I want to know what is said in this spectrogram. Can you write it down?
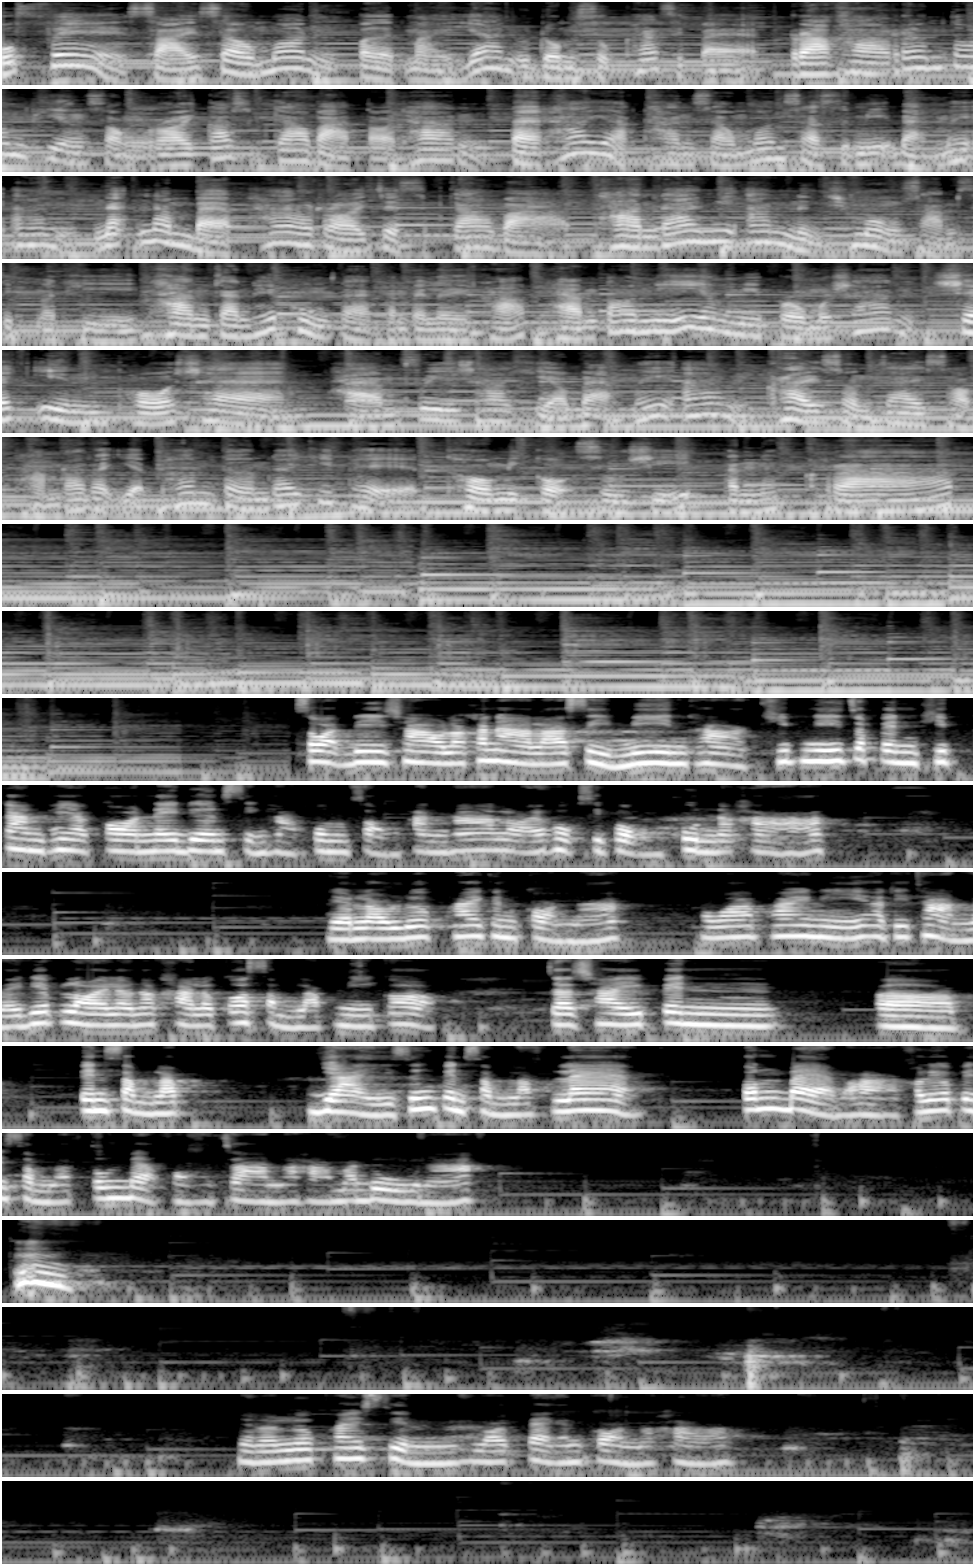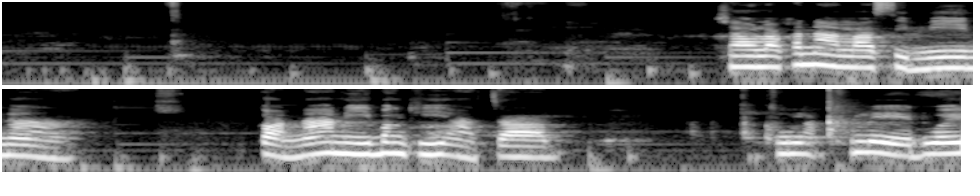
บุฟเฟ่สายแซลมอน เปิดใหม่ย่านอุดมสุข 58 ราคาเริ่มต้นเพียง 299 บาทต่อท่าน แต่ถ้าอยากทานแซลมอนซาซิมิแบบไม่อั้น แนะนำแบบ 579 บาท ทานได้ไม่อั้น 1 ชั่วโมง 30 นาที ทานกันให้พุงแตกกันไปเลยครับ แถมตอนนี้ยังมีโปรโมชั่น เช็คอิน โพสแชร์แถมฟรีชาเขียวแบบไม่อั้น ใครสนใจสอบถามรายละเอียดเพิ่มเติมได้ที่เพจโทมิโกซูชิกันนะครับ สวัสดีชาวลัคนาราศีมีนค่ะ คลิปนี้จะเป็นคลิปการพยากรณ์ในเดือนสิงหาคม 2566ของคุณนะคะ เดี๋ยวเราเลือกไพ่กันก่อนนะ เพราะว่าไพ่นี้อธิษฐานไว้เรียบร้อยแล้วนะคะ แล้วก็สำรับนี้ก็จะใช้เป็นเอ่อเป็นสำรับใหญ่ซึ่งเป็นสำรับแรกต้นแบบอะค่ะเขาเรียกว่าเป็นสำรับต้นแบบของอาจารย์นะคะ มาดูนะ ดี๋ยวเราเลือกไพ่เสียนร้อยแปดกันก่อนนะคะ ชาวลัคนาราศีมีน่ะก่อนหน้านี้บางทีอาจจะทุลักทุเลด้วย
